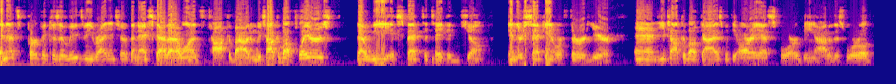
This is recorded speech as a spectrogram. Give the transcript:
And that's perfect because it leads me right into the next guy that I wanted to talk about. And we talk about players that we expect to take a jump in their second or third year. And you talk about guys with the RAS score being out of this world.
